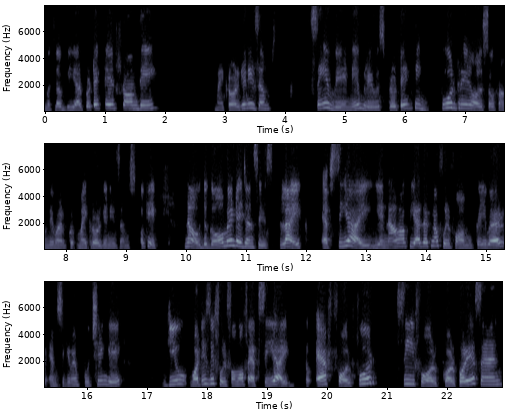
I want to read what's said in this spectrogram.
मतलब we are protected from the microorganism same way neem leaves protect the food grain also from the microorganisms okay now the government agencies like F C I ये नाम आप याद रखना फुल फॉर्म कई बार एमसीक्यू में पूछेंगे give what is the full form of F I तो F for food C for corporation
